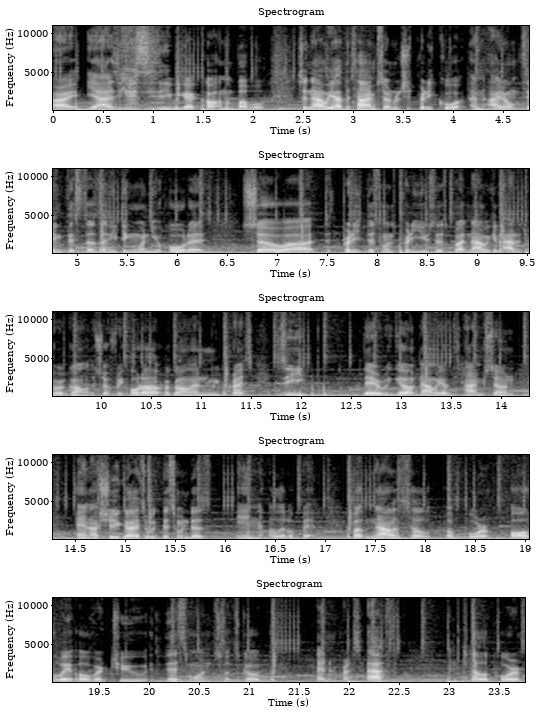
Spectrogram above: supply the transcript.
Alright, yeah, as you guys can see, we got caught in the bubble. So now we have the time stone, which is pretty cool. And I don't think this does anything when you hold it. So uh, it's pretty. this one's pretty useless. But now we can add it to our gauntlet. So if we hold out our gauntlet and we press Z, there we go. Now we have the time stone. And I'll show you guys what this one does in a little bit. But now let's teleport all the way over to this one. So let's go ahead and press F and teleport.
